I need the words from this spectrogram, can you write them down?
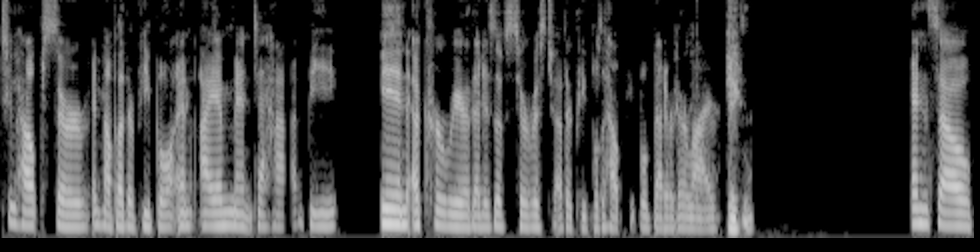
to help serve and help other people. And I am meant to ha- be in a career that is of service to other people to help people better their lives. And so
